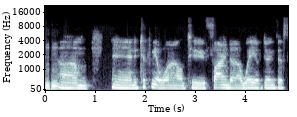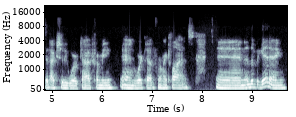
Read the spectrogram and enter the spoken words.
Mm-hmm. Um, and it took me a while to find a way of doing this that actually worked out for me and worked out for my clients. And in the beginning,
